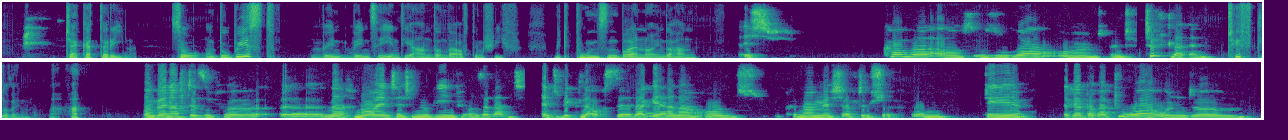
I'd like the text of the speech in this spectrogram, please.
Katerina. So, und du bist? Wen, wen sehen die anderen da auf dem Schiff? Mit Bunsenbrenner in der Hand? Ich komme aus Usura und bin Tüftlerin. Tüftlerin, aha. Und bin auf der Suche äh, nach neuen Technologien für unser Land. Entwickle auch selber gerne und kümmere mich auf dem Schiff um die Reparatur und ähm,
